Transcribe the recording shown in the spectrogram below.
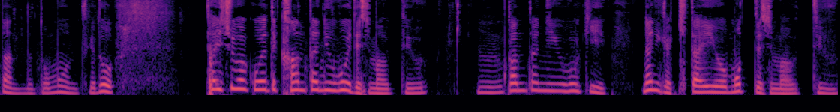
たんだと思うんですけど、大衆はこうやって簡単に動いてしまうっていう、うん、簡単に動き、何か期待を持ってしまうっていう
